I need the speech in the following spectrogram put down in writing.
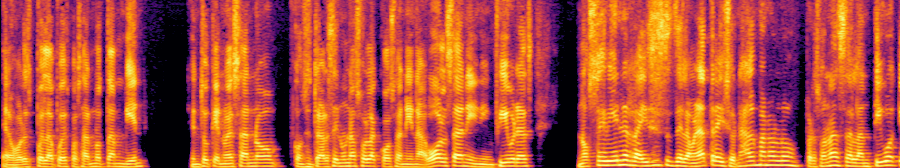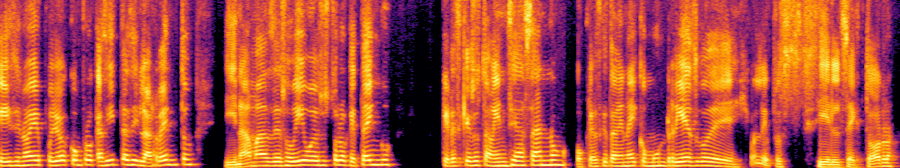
y a lo mejor después la puedes pasar no tan bien. Siento que no es sano concentrarse en una sola cosa, ni en la bolsa, ni en fibras. No se viene raíces de la manera tradicional, Manolo. Personas a la antigua que dicen, oye, pues yo compro casitas y las rento y nada más de eso vivo, eso es todo lo que tengo. ¿Crees que eso también sea sano? ¿O crees que también hay como un riesgo de, híjole, pues si el sector,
